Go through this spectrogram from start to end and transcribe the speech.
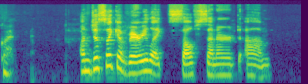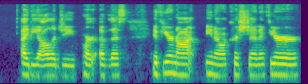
Go ahead. On just like a very like self-centered um ideology part of this if you're not you know a christian if you're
